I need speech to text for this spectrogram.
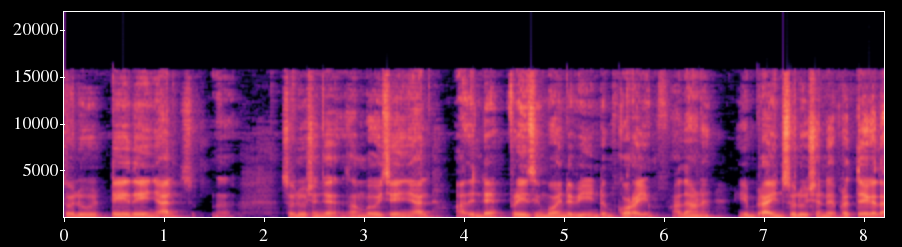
സൊല്യൂട്ട് ചെയ്ത് കഴിഞ്ഞാൽ സൊല്യൂഷൻ സംഭവിച്ചു കഴിഞ്ഞാൽ അതിന്റെ ഫ്രീസിംഗ് പോയിന്റ് വീണ്ടും കുറയും. അതാണ് ഈ ബ്രൈൻ സൊല്യൂഷന്റെ പ്രത്യേകത.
